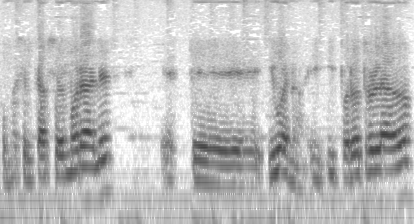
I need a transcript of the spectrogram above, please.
como es el caso de Morales, este, y bueno, y, por otro lado,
